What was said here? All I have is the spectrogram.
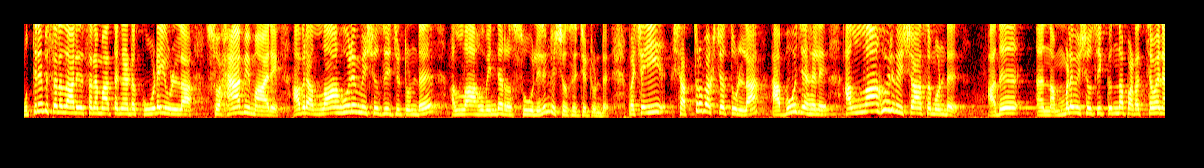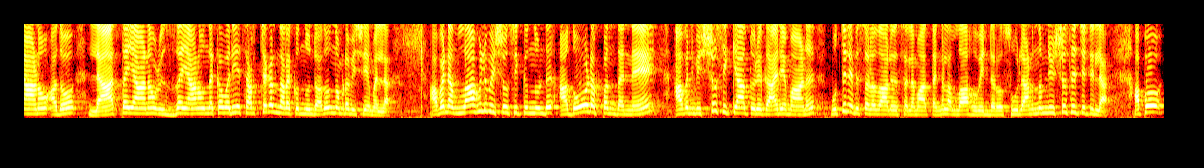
മുത്തനബി സല്ലാ അലൈഹി വസല്ലമ തങ്ങളുടെ കൂടെയുള്ള സ്വഹാബിമാർ അവർ അള്ളാഹുവിലും വിശ്വസിച്ചിട്ടുണ്ട് അള്ളാഹുവിന്റെ റസൂലിലും വിശ്വസിച്ചിട്ടുണ്ട്. പക്ഷേ ഈ ശത്രുപക്ഷത്തുള്ള അബൂജഹൽ അള്ളാഹുവിൽ വിശ്വാസമുണ്ട്. അത് നമ്മൾ വിശ്വസിക്കുന്ന പടച്ചവനാണോ അതോ ലാത്തയാണോ ഉസ്സയാണോ എന്നൊക്കെ വലിയ ചർച്ചകൾ നടക്കുന്നുണ്ട്. അതൊന്നും നമ്മുടെ വിഷയമല്ല. അവൻ അള്ളാഹുൽ വിശ്വസിക്കുന്നുണ്ട്. അതോടൊപ്പം തന്നെ അവൻ വിശ്വസിക്കാത്തൊരു കാര്യമാണ് മുത്തുനബി സല്ലാ അലൈഹി വസല്ലമ തങ്ങൾ അള്ളാഹുവിന്റെ റസൂലാണെന്ന് വിശ്വസിച്ചിട്ടില്ല. അപ്പോൾ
